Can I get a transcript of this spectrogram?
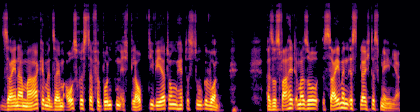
seiner Marke, mit seinem Ausrüster verbunden? Ich glaube, die Wertung hättest du gewonnen. Also es war halt immer so, Simon ist gleich Discmania.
